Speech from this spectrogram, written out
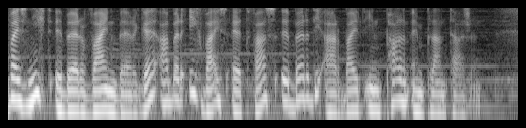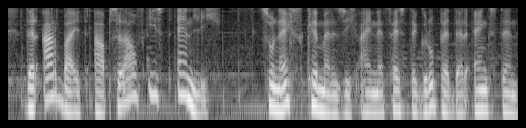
Ich weiß nicht über Weinberge, aber ich weiß etwas über die Arbeit in Palmimplantagen. Der Arbeitablauf ist ähnlich. Zunächst kümmert sich eine feste Gruppe der engsten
